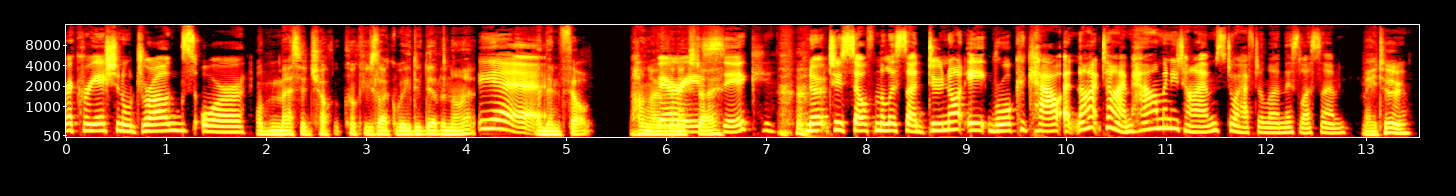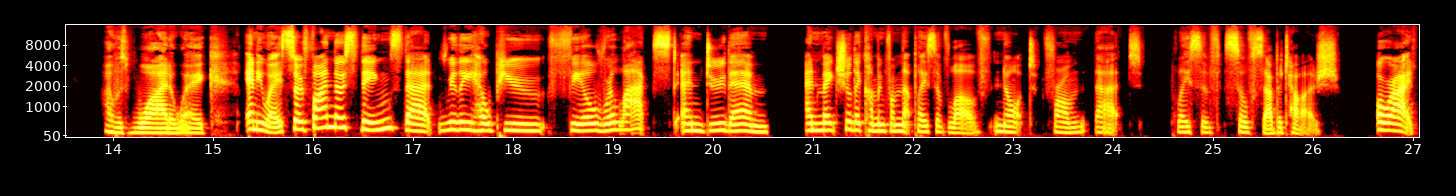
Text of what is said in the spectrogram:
recreational drugs or, Or massive chocolate cookies like we did the other night yeah. and then felt hungover very the next day. sick. Note to self, Melissa, do not eat raw cacao at nighttime. How many times do I have to learn this lesson? Me too. I was wide awake. Anyway, so find those things that really help you feel relaxed and do them and make sure they're coming from that place of love, not from that place of self sabotage. All right,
